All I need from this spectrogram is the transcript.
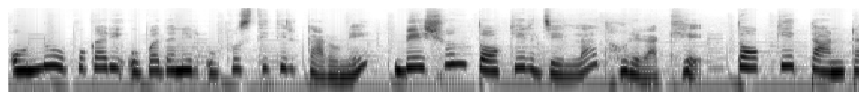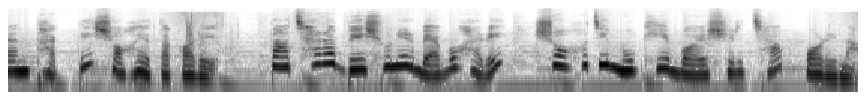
অন্য উপকারী উপাদানের উপস্থিতির কারণে বেসন ত্বকের জেল্লা ধরে রাখে। ত্বককে টান টান থাকতে সহায়তা করে। তাছাড়া বেসনের ব্যবহারে সহজে মুখে বয়সের ছাপ পড়ে না।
